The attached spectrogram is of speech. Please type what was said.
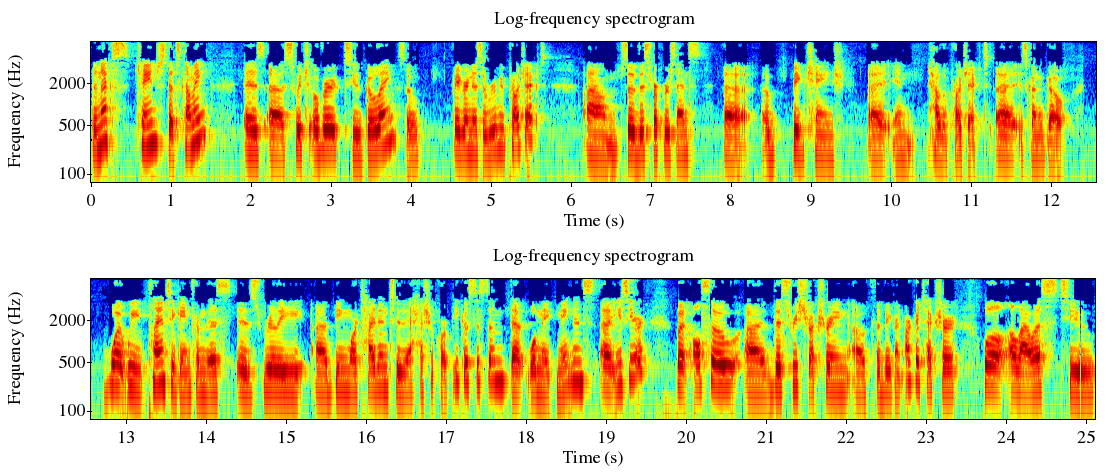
the next change that's coming is a switch over to Golang. So Vagrant is a Ruby project. Um, so this represents uh, a big change uh, in how the project uh, is going to go what we plan to gain from this is really uh, being more tied into the HashiCorp ecosystem that will make maintenance uh, easier, but also uh, this restructuring of the Vagrant architecture will allow us to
